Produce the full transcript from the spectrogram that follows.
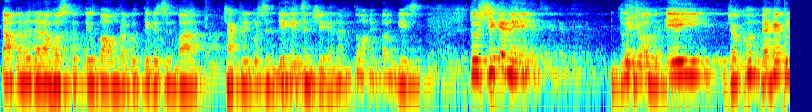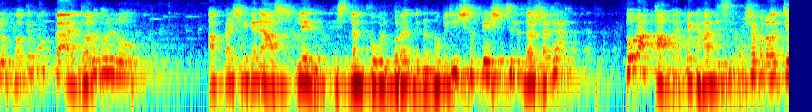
তা আপনারা যারা হজ করতে বা উমরা করতে গেছেন বা চাকরি করছেন, দেখেছেন সেখানে। আমি তো অনেকবার গেছি তো সেখানে দুইজন, এই যখন দেখা গেল ফতে মক্কায়, দলে দলে লোক আপনার সেখানে আসলেন ইসলাম কবুল করার জন্য। নবীজির সঙ্গে এসেছিল দশ হাজার তোলাকা। এটাকে হাদিসের ভাষা বলা হচ্ছে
